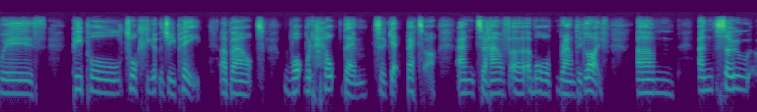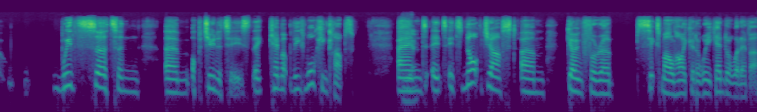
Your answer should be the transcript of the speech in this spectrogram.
with people talking at the GP about what would help them to get better and to have a, a more rounded life. Um, and so, with certain um, opportunities, they came up with these walking clubs, Yeah. and it's it's not just um, going for a six mile hike at a weekend or whatever,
